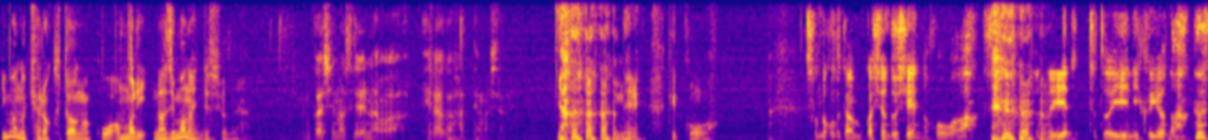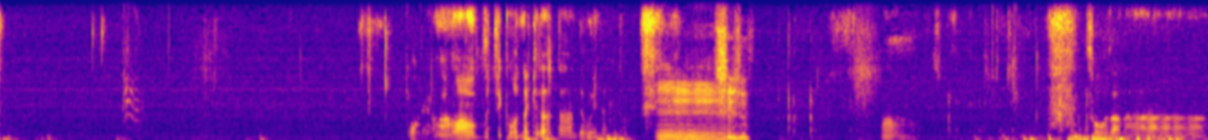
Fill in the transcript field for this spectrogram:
今のキャラクターがこう、あんまり馴染まないんですよね。昔のセレナはエラが張ってましたね ね、結構、そんなこと言ったら昔のルシエンの方は、ちょっと言え、ちょっと言いにくいような。俺はまあ、ぶっちゃけ女キャラだったら何でもいいんだけど。うーん。うん。そうだな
